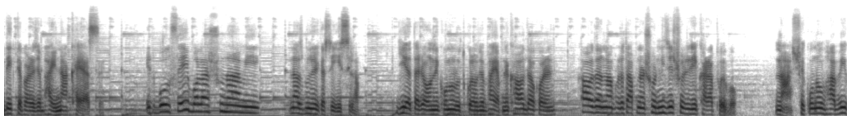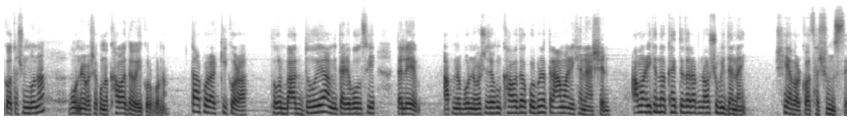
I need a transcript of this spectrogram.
দেখতে পারে যে ভাই না খায় আছে। এটা বলছেই, বলার শোনা আমি নাজমুলের কাছে গেছিলাম। গিয়ে তারে অনেক অনুরোধ করলাম যে, ভাই, আপনি খাওয়া দাওয়া করেন। খাওয়া দাওয়া না করলে তো আপনার শরীর, নিজের শরীরই খারাপ হইব। না, সে কোনোভাবেই কথা শুনব না, বোনের বাসায় কোনো খাওয়া দাওয়াই করব না। তারপর আর কি করা? তখন বাধ্য হয়ে আমি তারে বলছি, তাহলে আপনার বোনের বাসায় যখন খাওয়া দাওয়া করবেন না, তাহলে আমার এখানে আসেন। আমার এখানে খাইতে তার আপনার অসুবিধা নাই। সে আবার কথা শুনছে।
